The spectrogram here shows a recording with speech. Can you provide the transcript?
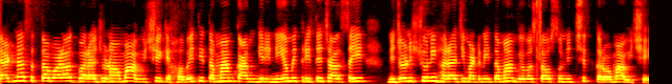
યાર્ડના સત્તાવાળાઓ દ્વારા જણાવવામાં આવ્યું છે કે હવેથી તમામ કામગીરી નિયમિત રીતે ચાલશે ને હરાજી માટેની તમામ વ્યવસ્થાઓ સુનિશ્ચિત કરવામાં આવી છે.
